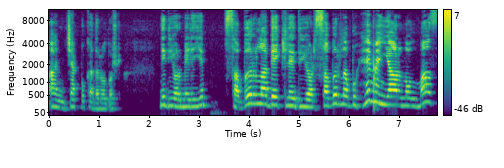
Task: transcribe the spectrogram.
Ancak bu kadar olur. Ne diyor meleğim? Sabırla bekle diyor. Sabırla bu hemen yarın olmaz.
